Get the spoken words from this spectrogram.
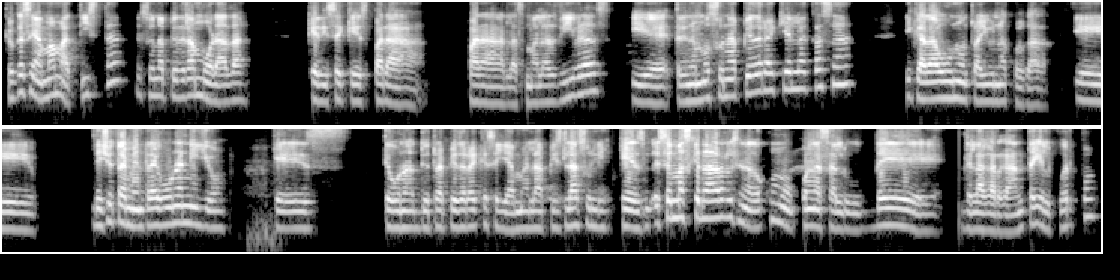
creo que se llama matista, es una piedra morada que dice que es para, para las malas vibras. Y eh, tenemos una piedra aquí en la casa y cada uno trae una colgada. De hecho, también traigo un anillo que es de, una, de otra piedra que se llama lápiz lazuli, que es, es más que nada relacionado como con la salud de, de la garganta y el cuerpo.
